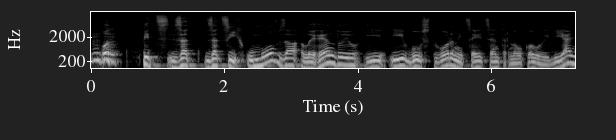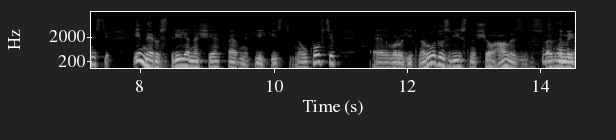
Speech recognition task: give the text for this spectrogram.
Мгм. От під за, за цих умов, за легендою, і, і був створений цей центр наукової діяльності, і не розстріляна ще певна кількість науковців, е, ворогів народу, звісно, що, але з, з певними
